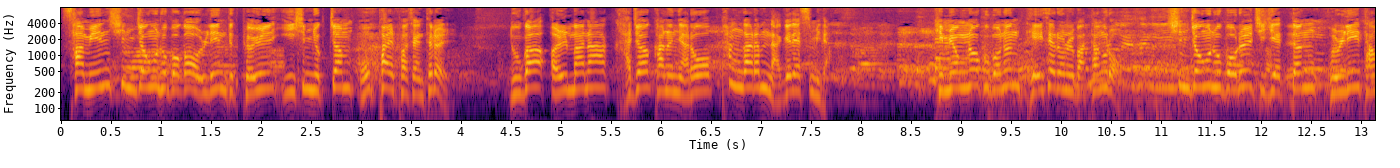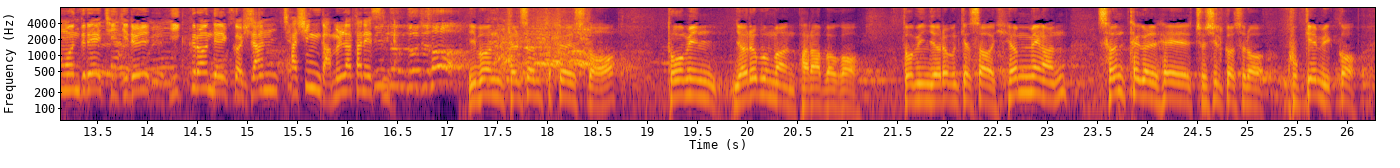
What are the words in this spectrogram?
3위인 신정훈 후보가 올린 득표율 26.58%를 누가 얼마나 가져가느냐로 판가름 나게 됐습니다. 김영록 후보는 대세론을 바탕으로 신정훈 후보를 지지했던 권리 당원들의 지지를 이끌어낼 것이란 자신감을 나타냈습니다. 이번 결선 투표에서도 도민 여러분만 바라보고 도민 여러분께서 현명한 선택을 해 주실 것으로 굳게 믿고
